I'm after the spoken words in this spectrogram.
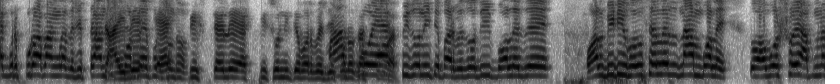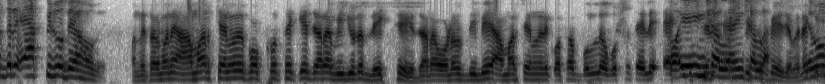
একবার পুরা বাংলাদেশে প্রান্তিক চাইলে পর্যায়ে এক পর্যন্ত। পিস চাইলে এক পিসও নিতে পারবে যে কোনো মাত্র এক পিসও নিতে পারবে। যদি বলে যে অলবিডি হোলসেলের নাম বলে তো অবশ্যই আপনাদের এক পিসও দেওয়া হবে। মানে তার মানে আমার চ্যানেলের পক্ষ থেকে যারা ভিডিওটা দেখছে যারা অর্ডার দিবে আমার চ্যানেলের কথা বললে অবশ্যই চাইলে ও ইনশাল্লাহ। পেয়ে যাবে এবং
